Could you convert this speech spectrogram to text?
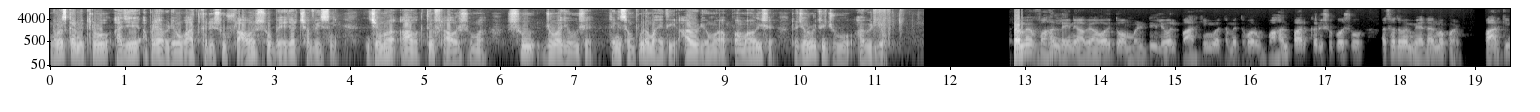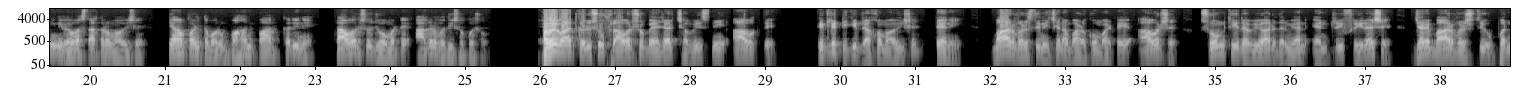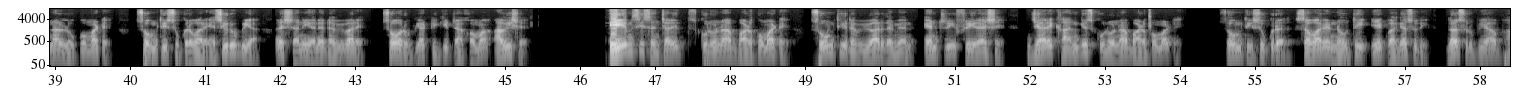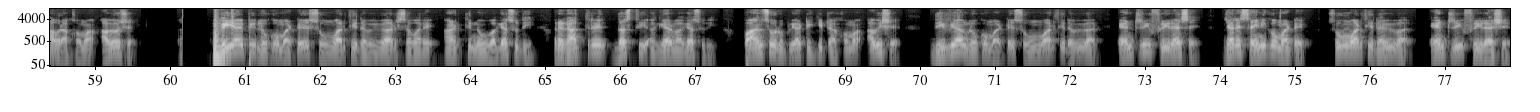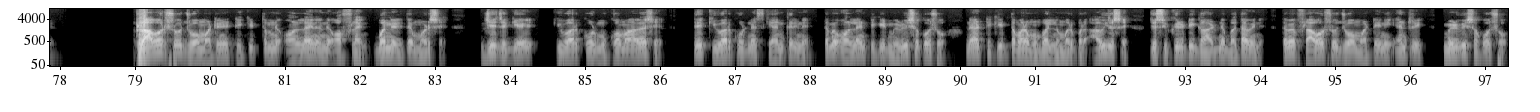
નમસ્કાર મિત્રો, આજે આપણે આ વિડીયોમાં વાત કરીશું ફ્લાવર શો બે હજાર છવ્વીસની, જેમાં આ વખતે ફ્લાવર શોમાં શું જોવા જેવું છે તેની સંપૂર્ણ માહિતી આ વિડીયોમાં આપવામાં આવી છે. તો જરૂરથી જુઓ આ વીડિયો. તમે વાહન લઈને આવ્યા હોય તો આ મલ્ટી લેવલ પાર્કિંગમાં તમે તમારું વાહન પાર્ક કરી શકો છો, અથવા તમે મેદાનમાં પણ પાર્કિંગની વ્યવસ્થા કરવામાં આવી છે. ત્યાં પણ તમારું વાહન પાર્ક કરીને ફ્લાવર શો જોવા માટે આગળ વધી શકો છો. હવે વાત કરીશું ફ્લાવર શો બે હજાર છવ્વીસની આ વખતે કેટલી ટિકિટ રાખવામાં આવી છે? તેની બાર વર્ષથી નીચેના બાળકો માટે આ વર્ષે સોમથી રવિવાર દરમિયાન એન્ટ્રી ફ્રી રહેશે, જ્યારે બાર વર્ષથી ઉપરના લોકો માટે સોમથી શુક્રવારે એંસી રૂપિયા અને શનિ અને રવિવારે સો રૂપિયા ટિકિટ રાખવામાં આવી છે. એએમસી સંચાલિત સ્કૂલોના બાળકો માટે સોમથી રવિવાર દરમિયાન એન્ટ્રી ફ્રી રહેશે, જ્યારે ખાનગી સ્કૂલોના બાળકો માટે સોમથી શુક્ર સવારે નવથી એક વાગ્યા સુધી દસ રૂપિયા ભાવ રાખવામાં આવ્યો છે. વીઆઈપી લોકો માટે સોમવારથી રવિવાર સવારે આઠથી નવ વાગ્યા સુધી અને રાત્રે દસથી અગિયાર વાગ્યા સુધી પાંચસો રૂપિયા ટિકિટ રાખવામાં આવી છે. દિવ્યાંગ લોકો માટે સોમવારથી રવિવાર એન્ટ્રી ફ્રી રહેશે, જ્યારે સૈનિકો માટે સોમવારથી રવિવાર એન્ટ્રી ફ્રી રહેશે. ફ્લાવર શો જોવા માટેની ટિકિટ તમને ઓનલાઈન અને ઓફલાઈન બંને રીતે મળશે. જે જગ્યાએ ક્યુઆર કોડ મૂકવામાં આવ્યા છે તે ક્યુઆર કોડને સ્કેન કરીને તમે ઓનલાઈન ટિકિટ મેળવી શકો છો અને આ ટિકિટ તમારા મોબાઈલ નંબર પર આવી જશે, જે સિક્યુરિટી ગાર્ડને બતાવીને તમે ફ્લાવર શો જોવા માટેની એન્ટ્રી મેળવી શકો છો.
